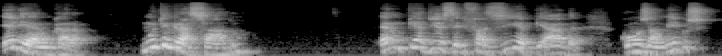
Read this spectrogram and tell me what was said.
Ele era um cara muito engraçado, era um piadista, ele fazia piada com os amigos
